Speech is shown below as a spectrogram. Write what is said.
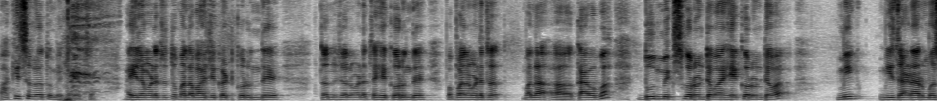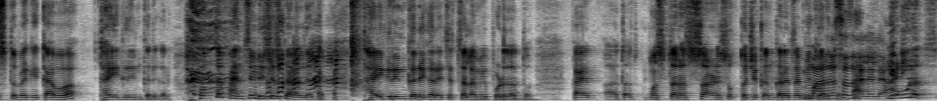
बाकी सगळं तुम्ही करायचं. आईला म्हणायचं तू मला भाजी कट करून दे तनुजाला म्हणायचं हे करून दे पप्पाला म्हणायचं मला काय बाबा दूध मिक्स करून ठेवा हे करून ठेवा मी मी जाणार मस्तपैकी काय बाबा? थाई ग्रीन करी कर. फक्त फॅन्सी डिशेस करायला देतात. थाई ग्रीन करी करायचे चला मी पुढे जातो. काय आता मस्त रस्सा आणि सुक्क चिकन करायचं मी करतो. झालेलं एवढंच.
